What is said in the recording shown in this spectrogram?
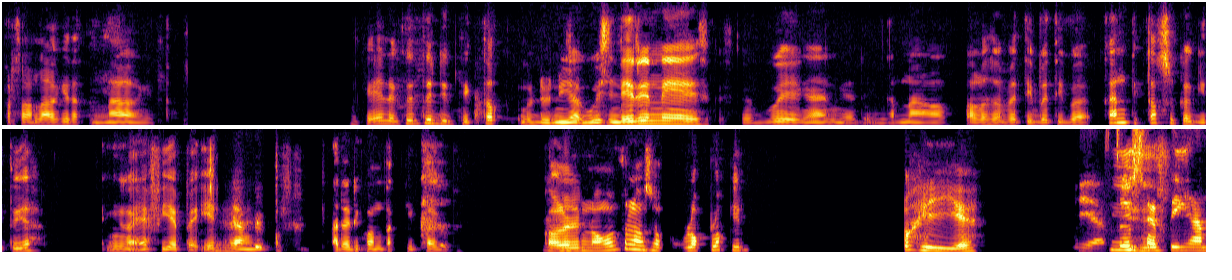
personal kita kenal gitu Oke, waktu itu di TikTok dunia gue sendiri nih, suka gue kan, gak ada yang kenal. Kalau sampai tiba-tiba, kan TikTok suka gitu ya, nge-FYP-in yang ada di kontak kita gitu. Kalau ada yang nongol tuh langsung aku blok-blokin. Oh iya. Iya, tuh Iya. settingan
